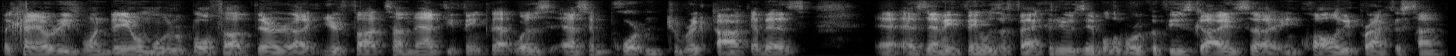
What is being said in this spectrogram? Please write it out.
the Coyotes one day when we were both out there. Uh, your thoughts on that? Do you think that was as important to Rick Tocchet as as anything? Was the fact that he was able to work with these guys uh, in quality practice time?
